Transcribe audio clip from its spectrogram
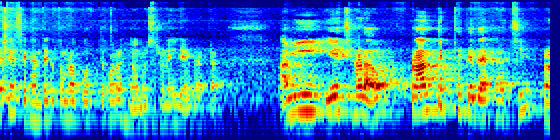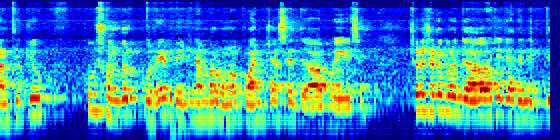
আছে, সেখান থেকে তোমরা করতে পারো হিমমিশ্রণ এই জায়গাটা। আমি এছাড়াও প্রান্তিক থেকে দেখাচ্ছি, প্রান্তিকেও খুব সুন্দর করে পেজ নাম্বার উনপঞ্চাশে দেওয়া হয়েছে। ছোট ছোট করে দেওয়া হয়েছে যাদের লিখতে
